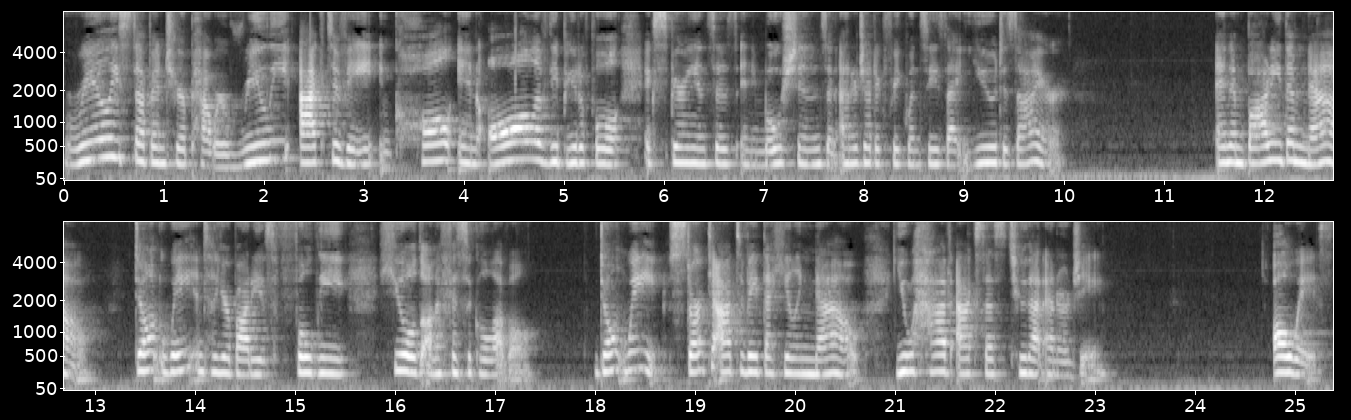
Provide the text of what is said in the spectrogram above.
really step into your power, really activate and call in all of the beautiful experiences and emotions and energetic frequencies that you desire. And embody them now. Don't wait until your body is fully healed on a physical level. Don't wait. Start to activate that healing now. You have access to that energy. Always,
